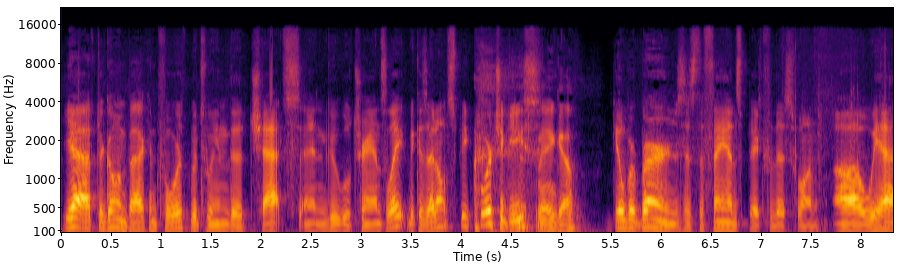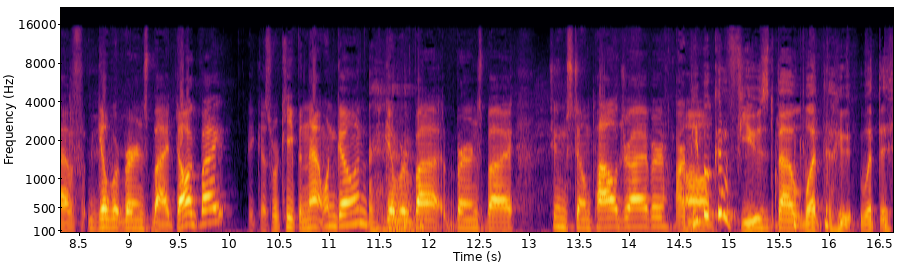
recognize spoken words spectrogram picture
Yeah, after going back and forth between the chats and Google Translate, because I don't speak Portuguese, There you go. Gilbert Burns is the fans' pick for this one. Uh, we have Gilbert Burns by Dog Bite, because we're keeping that one going. Gilbert by, Burns by Tombstone Pile Driver. Are people Um, confused about what the, who, what the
